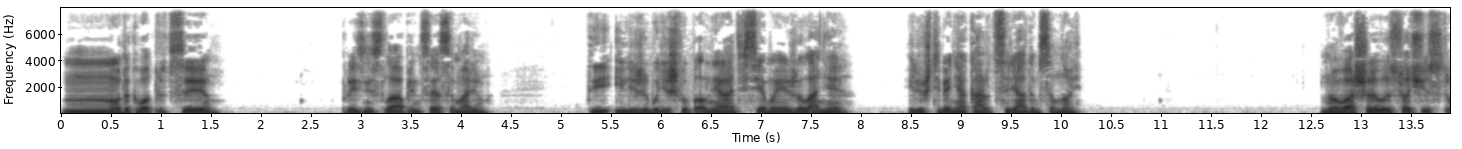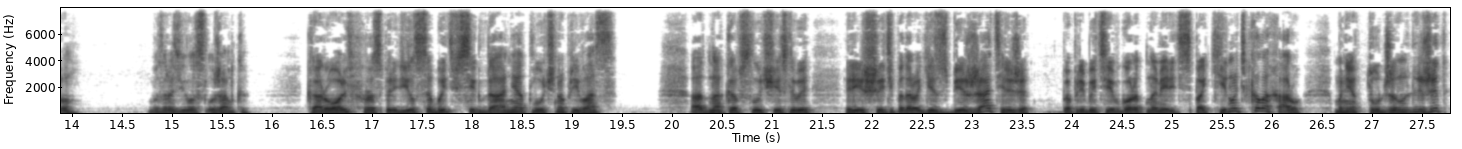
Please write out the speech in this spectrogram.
«Ну так вот, Люция», — произнесла принцесса Марион, — «ты или же будешь выполнять все мои желания, или же тебя не окажется рядом со мной». «Но, ваше высочество», — возразила служанка, — «король распорядился быть всегда неотлучно при вас. Однако в случае, если вы решите по дороге сбежать или же по прибытии в город намеритесь покинуть Калахару, мне тут же надлежит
